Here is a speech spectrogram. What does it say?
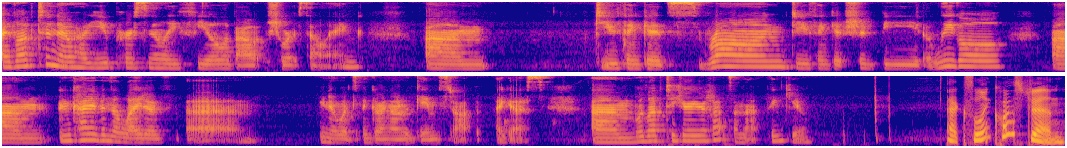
I'd love to know how you personally feel about short selling. Um, do you think it's wrong? Do you think it should be illegal? Um, and kind of in the light of, um, you know, what's been going on with GameStop, I guess. Um, would love to hear your thoughts on that. Thank you. Excellent question.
